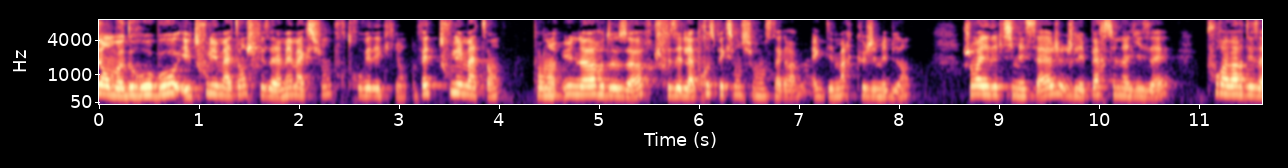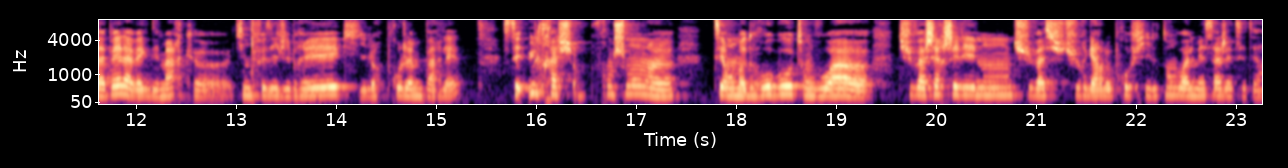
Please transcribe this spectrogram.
en mode robot et tous les matins, je faisais la même action pour trouver des clients. En fait, tous les matins, pendant une heure, deux heures, je faisais de la prospection sur Instagram avec des marques que j'aimais bien. J'envoyais des petits messages, je les personnalisais pour avoir des appels avec des marques euh, qui me faisaient vibrer, qui leur projet me parlait. C'était ultra chiant. Franchement, euh, tu es en mode robot, t'envoies, euh, tu vas chercher les noms, tu, vas, tu regardes le profil, t'envoies le message, etc.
